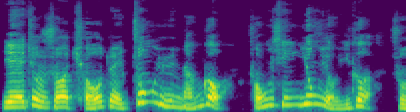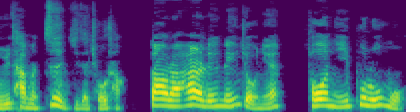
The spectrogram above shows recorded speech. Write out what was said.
也就是说，球队终于能够重新拥有一个属于他们自己的球场。到了二零零九年，托尼布鲁姆。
